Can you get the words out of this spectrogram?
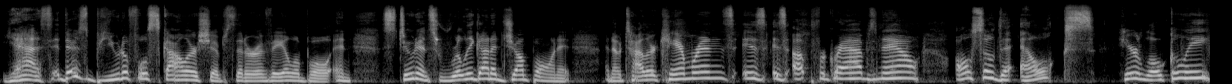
Yes, there's beautiful scholarships that are available, and students really got to jump on it. I know Tyler Cameron's is is up for grabs now. Also, the Elks here locally,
